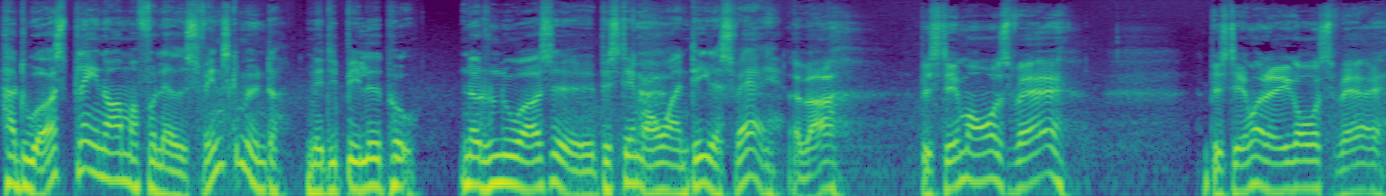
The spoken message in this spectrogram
Har du også planer om at få lavet svenske mønter med dit billede på, når du nu også øh, bestemmer over en del af Sverige? Ja, hvad? Bestemmer over Sverige? Bestemmer da ikke over Sverige.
